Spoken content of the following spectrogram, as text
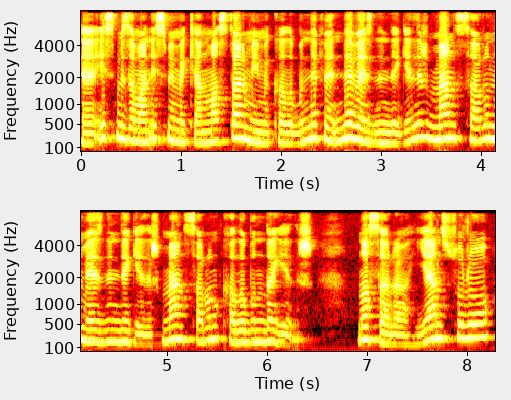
e, ismi zaman ismi mekan mastar mimi kalıbı ne, ne vezninde gelir? Mensarun vezninde gelir. Mensarun kalıbında gelir. Nasara yensuru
